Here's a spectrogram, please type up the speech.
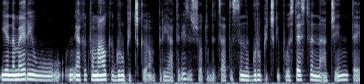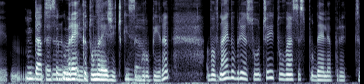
и е намерило някаква малка групичка приятели, защото децата са на групички по естествен начин, те, да, те се мре, като мрежички да. се групират. В най-добрия случай това се споделя пред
